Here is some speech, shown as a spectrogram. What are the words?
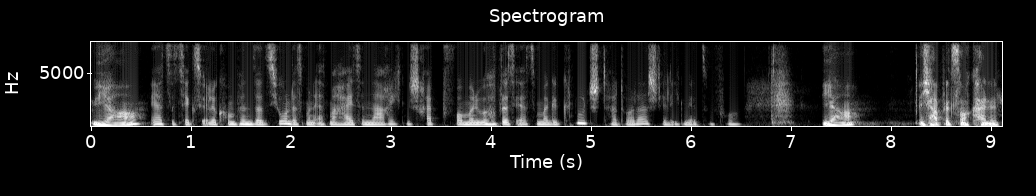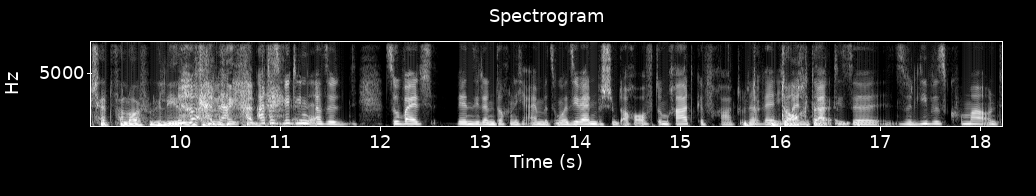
Ja, erste sexuelle Kompensation, dass man erstmal heiße Nachrichten schreibt, bevor man überhaupt das erste Mal geknutscht hat, oder? Das stelle ich mir jetzt so vor. ja. Ich habe jetzt noch keine Chatverläufe gelesen. Kann, kann, Ach, das wird Ihnen, also soweit werden Sie dann doch nicht einbezogen. Weil Sie werden bestimmt auch oft um Rat gefragt, oder? Ich doch, meine, gerade diese so Liebeskummer und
